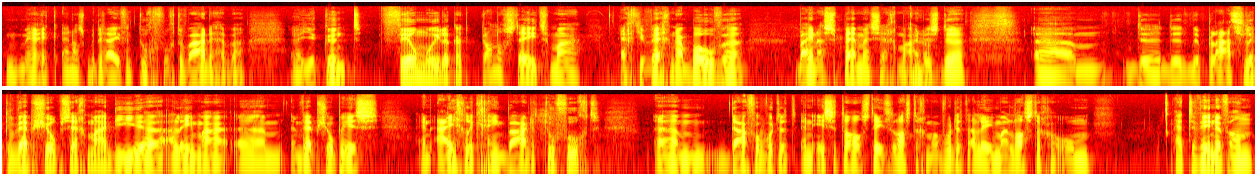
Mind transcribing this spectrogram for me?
merk en als bedrijf een toegevoegde waarde hebben. Eh, je kunt veel moeilijker, het kan nog steeds, maar echt je weg naar boven bijna spammen, zeg maar. Ja. Dus de, ehm, de, de, de plaatselijke webshop, zeg maar, die eh, alleen maar ehm, een webshop is en eigenlijk geen waarde toevoegt. Ehm, daarvoor wordt het, en is het al steeds lastiger, maar wordt het alleen maar lastiger om het te winnen van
